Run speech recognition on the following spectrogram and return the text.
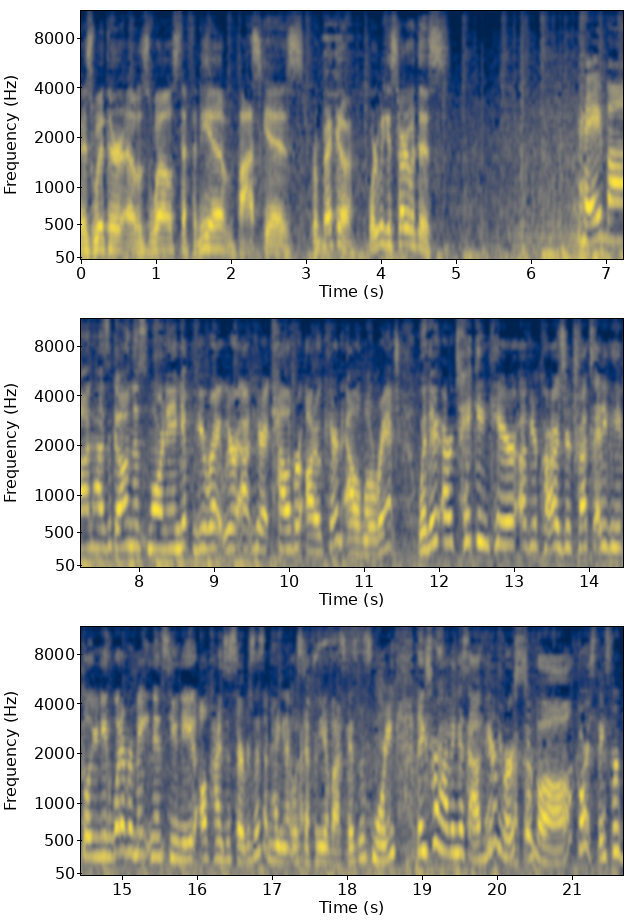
is with her as well, Stefania Vasquez. Rebecca, where do we get started with this? Hey, Bon. How's it going this morning? Yep, you're right. We're out here at Caliber Auto Care in Alamo Ranch, where they are taking care of your cars, your trucks, any vehicle you need, whatever maintenance you need, all kinds of services. I'm hanging out with Stephanie Vasquez this morning. Thanks for having us out Thank here, you, first Rebecca. of all. Of course, thanks for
